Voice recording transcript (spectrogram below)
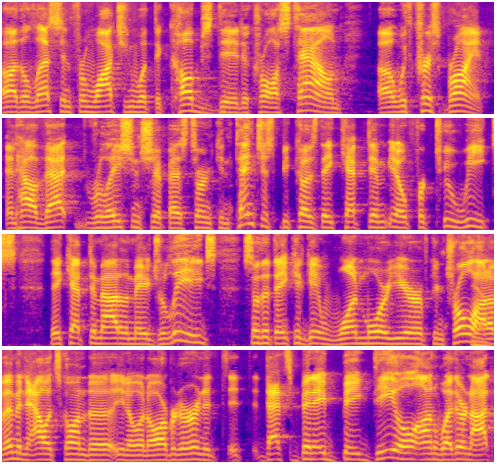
uh, the lesson from watching what the Cubs did across town uh, with Kris Bryant and how that relationship has turned contentious because they kept him, you know, for two weeks they kept him out of the major leagues so that they could get one more year of control yeah. out of him. And now it's gone to, you know, an arbiter. And it, it, that's been a big deal on whether or not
